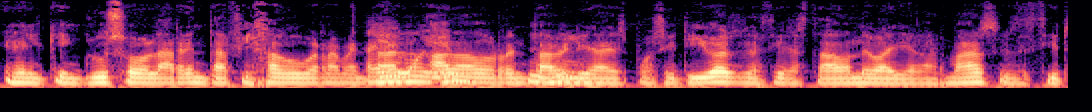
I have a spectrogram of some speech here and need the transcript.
en el que incluso la renta fija gubernamental ha dado rentabilidades positivas, es decir, hasta dónde va a llegar más. Es decir,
